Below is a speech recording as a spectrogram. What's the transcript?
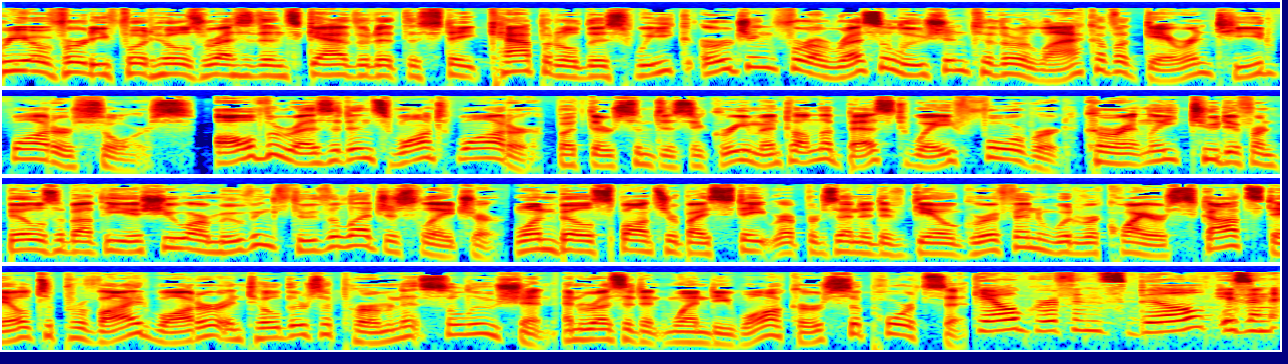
Rio Verde Foothills residents gathered at the state capitol this week urging for a resolution to their lack of a guaranteed water source. All the residents want water, but there's some disagreement on the best way forward. Currently, two different bills about the issue are moving through the legislature. One bill sponsored by State Representative Gail Griffin would require Scottsdale to provide water until there's a permanent solution, and resident Wendy Walker supports it. Gail Griffin's bill is an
